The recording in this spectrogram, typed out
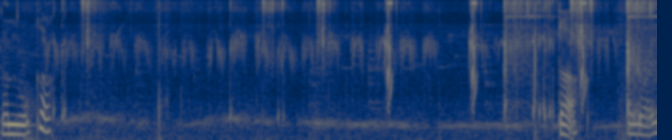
А ну-ка. Так, давай.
